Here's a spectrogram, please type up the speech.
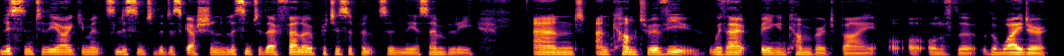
listen to the arguments, listen to the discussion, listen to their fellow participants in the assembly, and and come to a view without being encumbered by all, of the the wider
